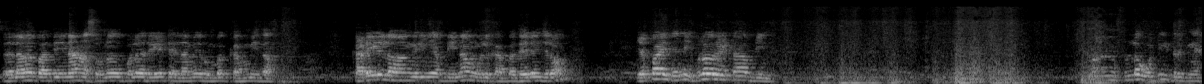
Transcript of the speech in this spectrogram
ஸோ எல்லாமே பார்த்தீங்கன்னா நான் சொன்னது போல் ரேட் எல்லாமே ரொம்ப கம்மி தான் கடைகளில் வாங்குறீங்க அப்படின்னா உங்களுக்கு அப்போ தெரிஞ்சிடும் எப்பா இது என்ன இவ்வளோ ரேட்டா அப்படின்னு? ஃபுல்லாக ஒட்டிகிட்டு இருக்குங்க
